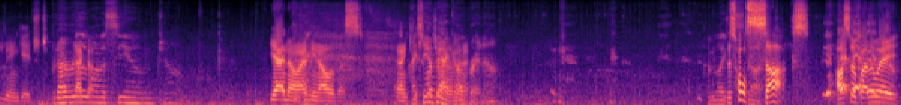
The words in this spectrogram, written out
be engaged. But I really want to see him jump. Okay. Yeah, I know, I mean all of us. And I can't will back up right now. I'm like. This hole stuck. sucks. Also, by the There we way,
